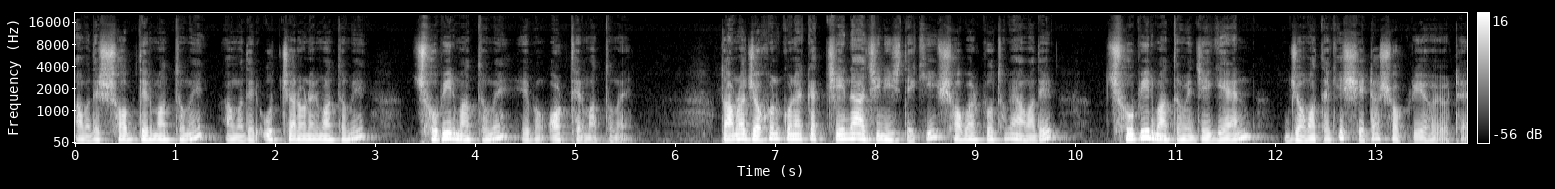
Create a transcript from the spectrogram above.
আমাদের শব্দের মাধ্যমে, আমাদের উচ্চারণের মাধ্যমে, ছবির মাধ্যমে এবং অর্থের মাধ্যমে। তো আমরা যখন কোনো একটা চেনা জিনিস দেখি, সবার প্রথমে আমাদের ছবির মাধ্যমে যে জ্ঞান জমা থাকে সেটা সক্রিয় হয়ে ওঠে।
